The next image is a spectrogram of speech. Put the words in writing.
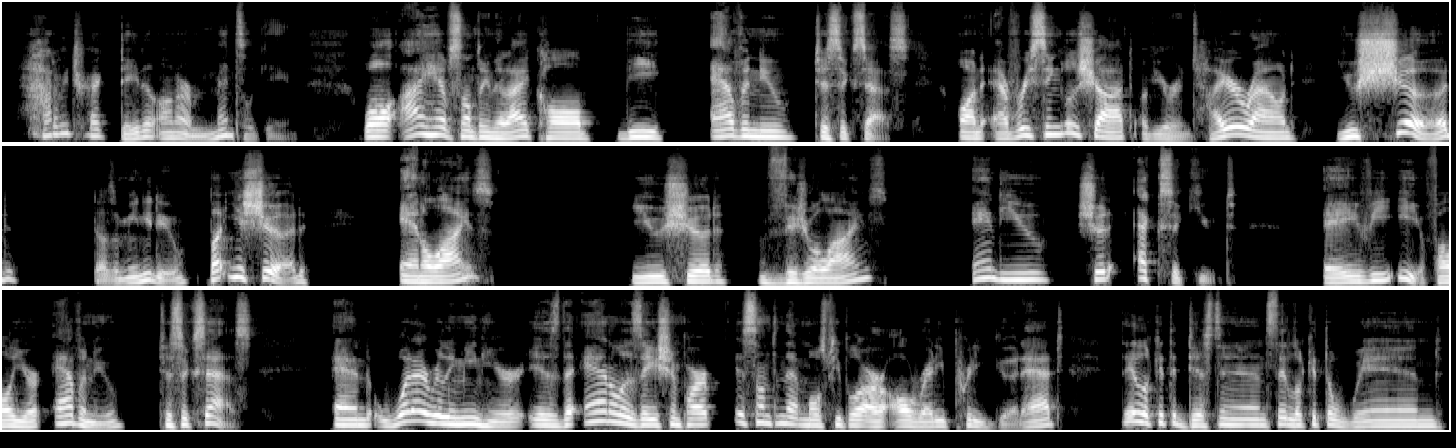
how do we track data on our mental game? Well, I have something that I call the avenue to success. On every single shot of your entire round, you should, doesn't mean you do, but you should analyze, you should visualize, and you should execute. AVE, follow your avenue to success. And what I really mean here is the analyzation part is something that most people are already pretty good at. They look at the distance, they look at the wind.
